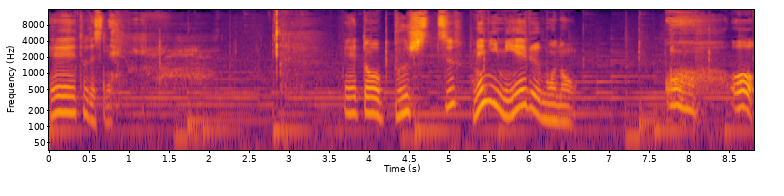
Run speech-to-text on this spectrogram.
えーとですね。えーと物質目に見えるものを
